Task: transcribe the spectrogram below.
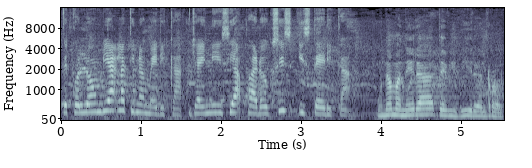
Desde Colombia, Latinoamérica, ya inicia Paroxis Histérica. Una manera de vivir el rock.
